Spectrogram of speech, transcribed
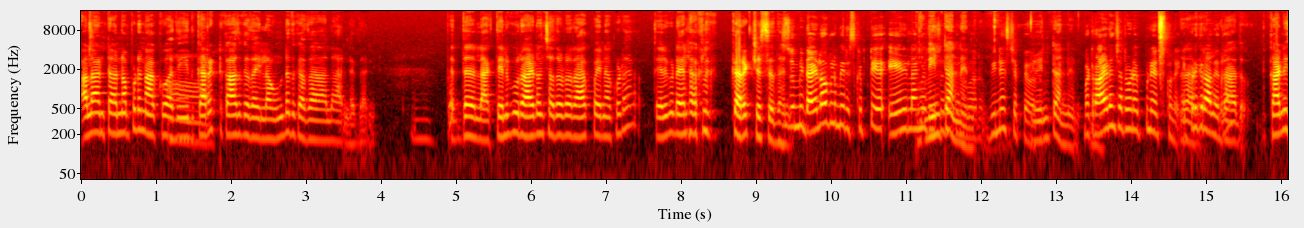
అలా అంటే అన్నప్పుడు నాకు అది ఇది కరెక్ట్ కాదు కదా ఇలా ఉండదు కదా అలా అనేదాన్ని. పెద్ద నాకు తెలుగు రాయడం చదవడం రాకపోయినా కూడా తెలుగు డైలాగులు కరెక్ట్ చేసేదాన్ని. సో మీ డైలాగులు మీరు స్క్రిప్ట్ ఏ లాంగ్వేజ్ వింటాను నేను. వినేసి చెప్పేవారు? వింటాను నేను. బట్ రాయడం చదవడం ఎప్పుడు నేర్చుకోలేదు. ఎప్పటికి రాలేదు? రాదు. కానీ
